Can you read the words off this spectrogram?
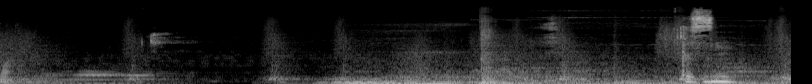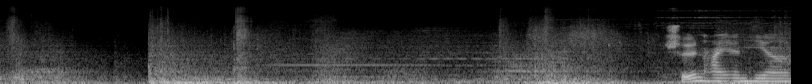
Wow. Das ist ein schön heilen hier.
